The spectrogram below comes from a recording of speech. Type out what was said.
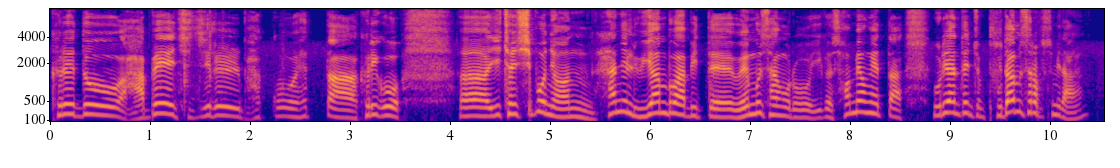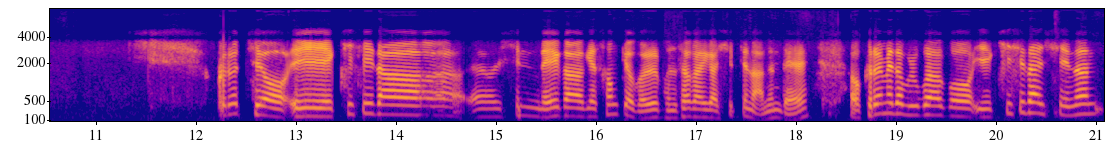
그래도 아베 지지를 받고 했다. 그리고 어, 2015년 한일 위안부 합의 때 외무상으로 이거 서명했다. 우리한테는 좀 부담스럽습니다. 그렇죠. 이 키시다 어, 신 내각의 성격을 분석하기가 쉽지는 않은데 어, 그럼에도 불구하고 이 키시다 씨는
